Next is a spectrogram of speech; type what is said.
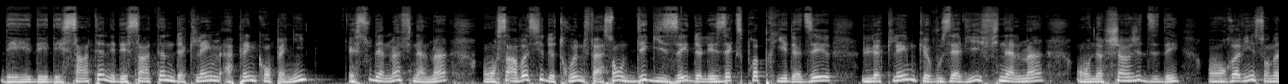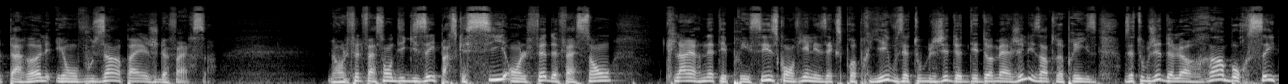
des, des, des centaines et des centaines de claims à plein de compagnies et soudainement, finalement, on s'en va essayer de trouver une façon déguisée de les exproprier, de dire le claim que vous aviez, finalement, on a changé d'idée, on revient sur notre parole et on vous empêche de faire ça. Mais on le fait de façon déguisée parce que si on le fait de façon claire, nette et précise qu'on vient les exproprier, vous êtes obligé de dédommager les entreprises. Vous êtes obligé de leur rembourser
